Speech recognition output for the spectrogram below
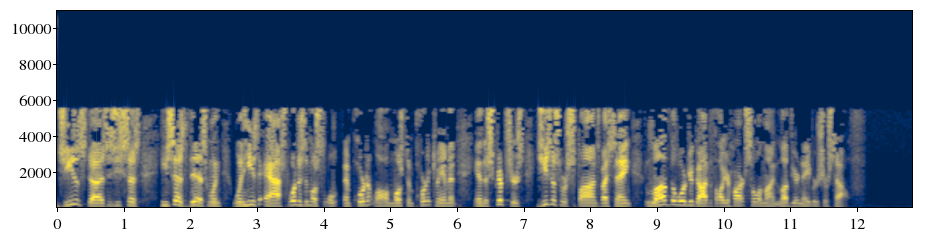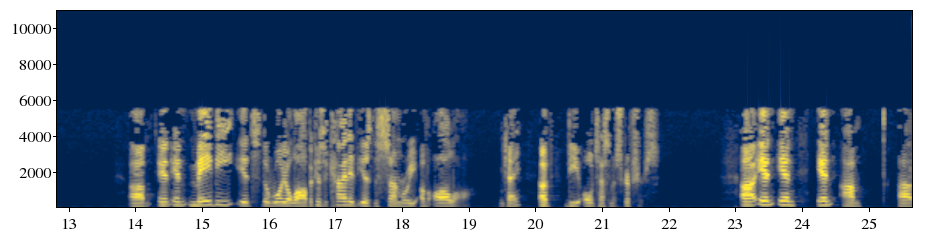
Jesus does is he says, he says this when, when he's asked, what is the most important law, most important commandment in the scriptures? Jesus responds by saying, love the Lord your God with all your heart, soul, and mind. Love your neighbors yourself. Um, and, and maybe it's the royal law because it kind of is the summary of all law, okay, of the Old Testament scriptures. Uh, and and and um, uh,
